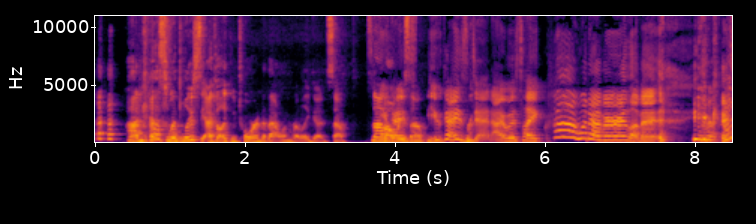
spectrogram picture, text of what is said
podcast with Lucy. I felt like we tore into that one really good. So it's not you always guys, a you guys did. I was like, ah, whatever, I love it. you guys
